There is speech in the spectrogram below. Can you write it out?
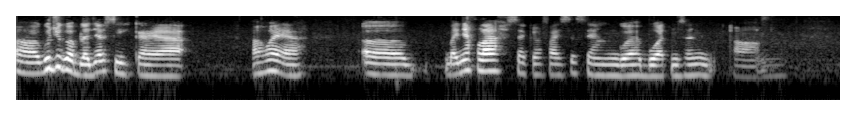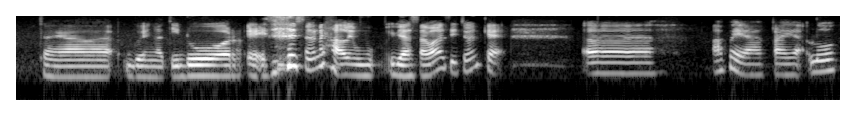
uh, gue juga belajar sih kayak apa ya uh, banyak lah sacrifices yang gue buat. Misalnya um, kayak gue nggak tidur. Eh itu sebenarnya hal yang biasa banget sih. Cuman kayak uh, apa ya kayak lo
